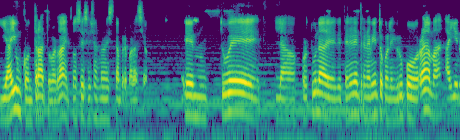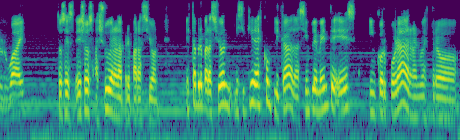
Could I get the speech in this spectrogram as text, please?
y hay un contrato, ¿verdad? Entonces ellos no necesitan preparación. Em, tuve la fortuna de, de tener entrenamiento con el grupo Rama ahí en Uruguay, entonces ellos ayudan a la preparación. Esta preparación ni siquiera es complicada, simplemente es incorporar a, nuestro,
